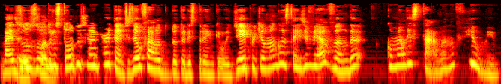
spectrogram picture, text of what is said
Mas é, os outros todos são importantes. Eu falo do Doutor Estranho que eu odiei porque eu não gostei de ver a Wanda como ela estava no filme.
